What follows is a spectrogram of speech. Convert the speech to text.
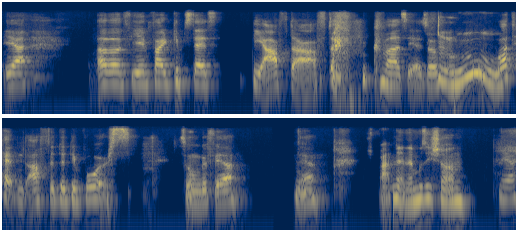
ja, aber auf jeden Fall gibt es da jetzt die After After quasi. Also, Uh, what happened after the divorce? So ungefähr. Ja. spannend, da muss ich schauen. Ja.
